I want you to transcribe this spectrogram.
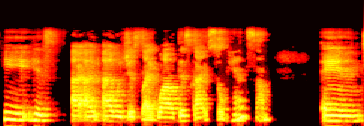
he his I, I, I was just like, wow, this guy is so handsome. And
